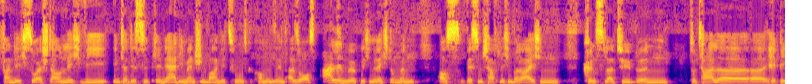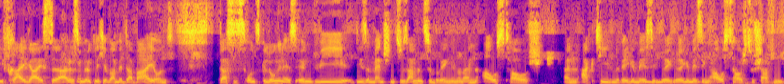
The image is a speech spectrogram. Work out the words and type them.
fand ich so erstaunlich, wie interdisziplinär die Menschen waren, die zu uns gekommen sind. Also aus allen möglichen Richtungen, aus wissenschaftlichen Bereichen, Künstlertypen, totale äh, Hippie-Freigeiste, alles Mögliche war mit dabei und dass es uns gelungen ist, irgendwie diese Menschen zusammenzubringen und einen Austausch, einen aktiven, regelmäßig, regelmäßigen Austausch zu schaffen.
